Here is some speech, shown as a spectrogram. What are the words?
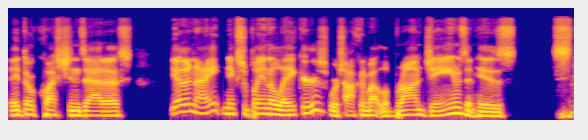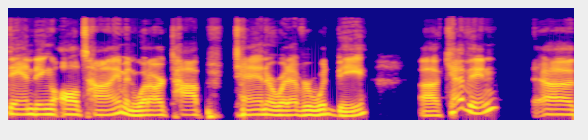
they throw questions at us. The other night, Knicks were playing the Lakers. We're talking about LeBron James and his standing all time and what our top 10 or whatever would be. Uh, Kevin, uh,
